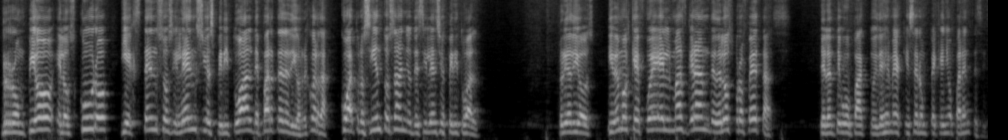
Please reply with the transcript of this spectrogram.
rompió el oscuro y extenso silencio espiritual de parte de Dios. Recuerda, 400 años de silencio espiritual. Gloria a Dios. Y vemos que fue el más grande de los profetas del antiguo pacto. Y déjeme aquí hacer un pequeño paréntesis.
